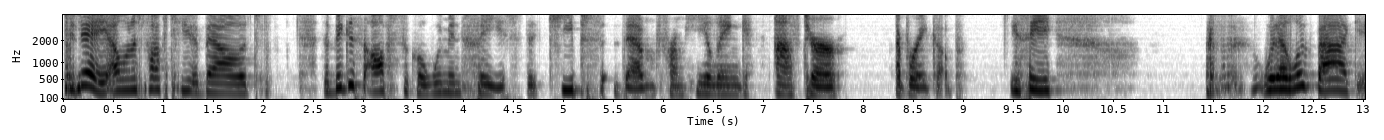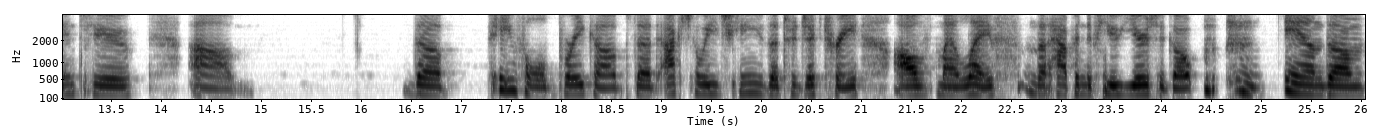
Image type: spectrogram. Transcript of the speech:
today, I want to talk to you about the biggest obstacle women face that keeps them from healing after a breakup. You see, when I look back into um, the painful breakup that actually changed the trajectory of my life that happened a few years ago. and um,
